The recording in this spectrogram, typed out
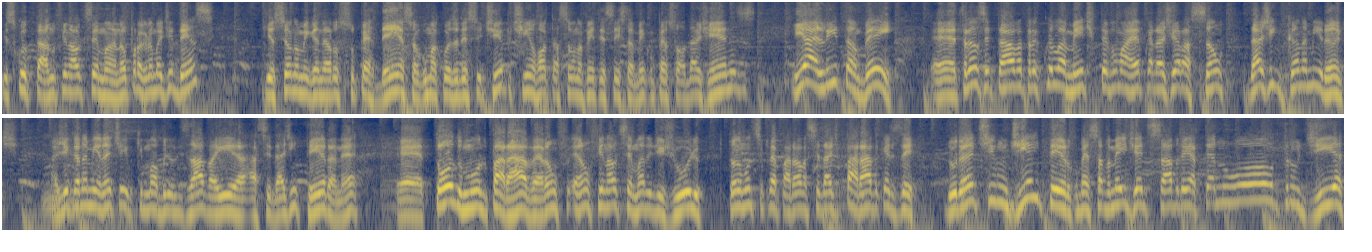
escutar. No final de semana o programa de dance, que se eu não me engano era o Super Dance, alguma coisa desse tipo, tinha rotação 96 também com o pessoal da Gênesis, e ali também eh, transitava tranquilamente, teve uma época da geração da Gincana Mirante, a Gincana Mirante que mobilizava aí a, a cidade inteira, né? É, todo mundo parava, era um, era um final de semana de julho, todo mundo se preparava, a cidade parava, quer dizer, durante um dia inteiro, começava meio-dia de sábado e até no outro dia,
